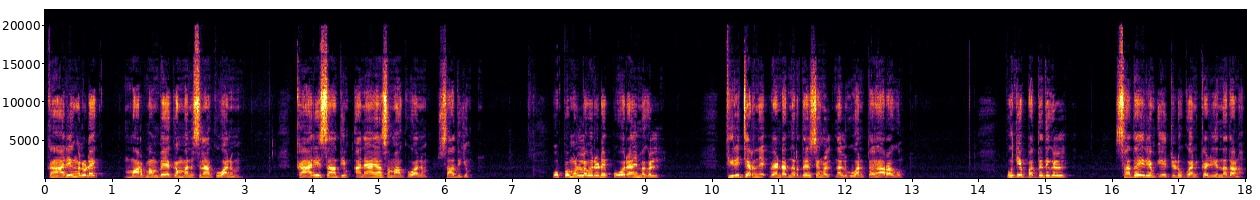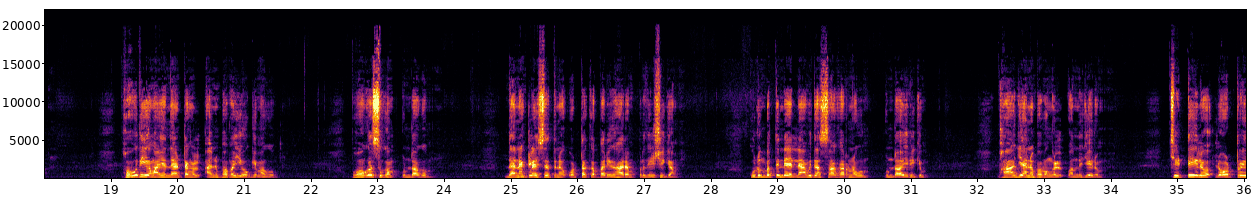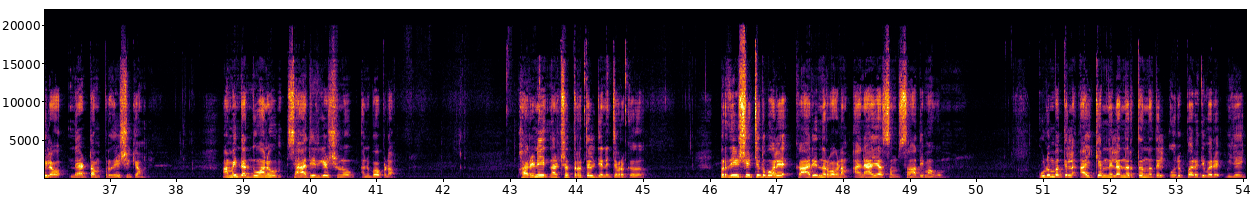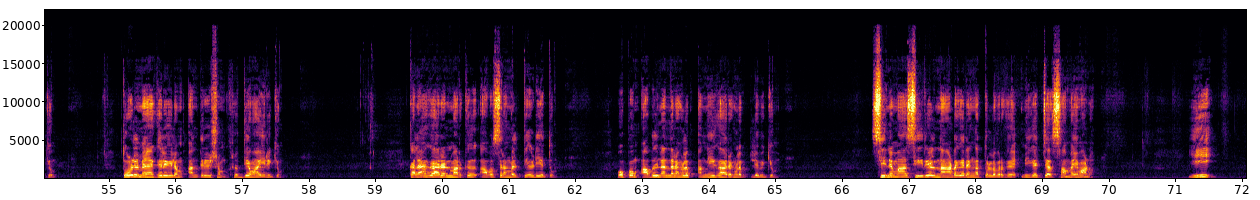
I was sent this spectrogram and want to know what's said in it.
കാര്യങ്ങളുടെ മർമ്മം വേഗം മനസ്സിലാക്കുവാനും കാര്യസാധ്യം അനായാസമാക്കുവാനും സാധിക്കും. ഒപ്പമുള്ളവരുടെ പോരായ്മകൾ തിരിച്ചറിഞ്ഞ് വേണ്ട നിർദ്ദേശങ്ങൾ നൽകുവാൻ തയ്യാറാകും. പുതിയ പദ്ധതികൾ സധൈര്യം ഏറ്റെടുക്കുവാൻ കഴിയുന്നതാണ്. ഭൗതികമായ നേട്ടങ്ങൾ അനുഭവയോഗ്യമാകും. ഭോഗസുഖം ഉണ്ടാകും. ധനക്ലേശത്തിന് ഒട്ടൊക്കെ പരിഹാരം പ്രതീക്ഷിക്കാം. കുടുംബത്തിന്റെ എല്ലാവിധ സഹകരണവും ഉണ്ടായിരിക്കും. ഭാഗ്യാനുഭവങ്ങൾ വന്നുചേരും. ചിട്ടിയിലോ ലോട്ടറിയിലോ നേട്ടം പ്രതീക്ഷിക്കാം. അമിത അധ്വാനവും ശാരീരിക ക്ഷീണവും അനുഭവപ്പെടാം. ഭരണി നക്ഷത്രത്തിൽ ജനിച്ചവർക്ക് പ്രതീക്ഷിച്ചതുപോലെ കാര്യനിർവഹണം അനായാസം സാധ്യമാകും. കുടുംബത്തിൽ ഐക്യം നിലനിർത്തുന്നതിൽ ഒരു പരിധിവരെ വിജയിക്കും. തൊഴിൽ മേഖലയിലും അന്തരീക്ഷം ഹൃദ്യമായിരിക്കും. കലാകാരന്മാർക്ക് അവസരങ്ങൾ തേടിയെത്തും. ഒപ്പം അഭിനന്ദനങ്ങളും അംഗീകാരങ്ങളും ലഭിക്കും. സിനിമ സീരിയൽ നാടക രംഗത്തുള്ളവർക്ക് മികച്ച സമയമാണ്. ഈ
